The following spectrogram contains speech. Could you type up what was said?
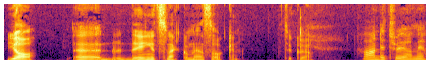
Ja, eh, det är inget snack om den saken, tycker jag. Ja, det tror jag med.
